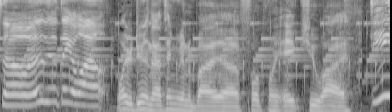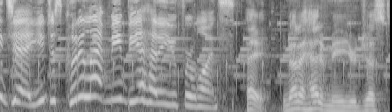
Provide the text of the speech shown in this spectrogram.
so this is gonna take a while. While you're doing that, I think I'm gonna buy uh, 4.8 QI. DJ, you just couldn't let me be ahead of you for once. Hey, you're not ahead of me, you're just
